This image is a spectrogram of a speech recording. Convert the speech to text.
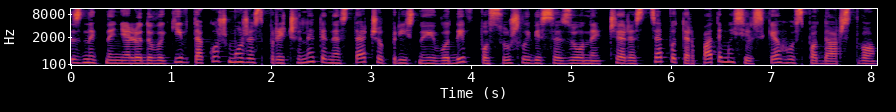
Зникнення льодовиків також може спричинити нестачу прісної води в посушливі сезони. Через це потерпатиме сільське господарство.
